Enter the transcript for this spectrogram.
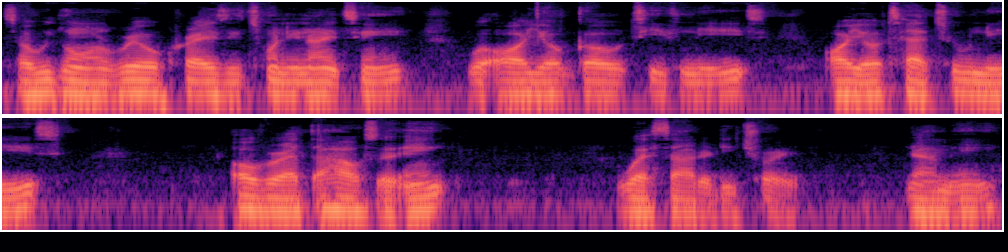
So we going real crazy 2019 with all your gold teeth needs, all your tattoo needs over at the House of Ink, west side of Detroit. You know what I mean?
